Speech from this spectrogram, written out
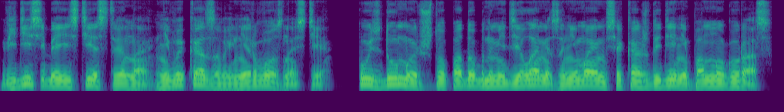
«Веди себя естественно, не выказывай нервозности. Пусть думают, что подобными делами занимаемся каждый день и по многу раз.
